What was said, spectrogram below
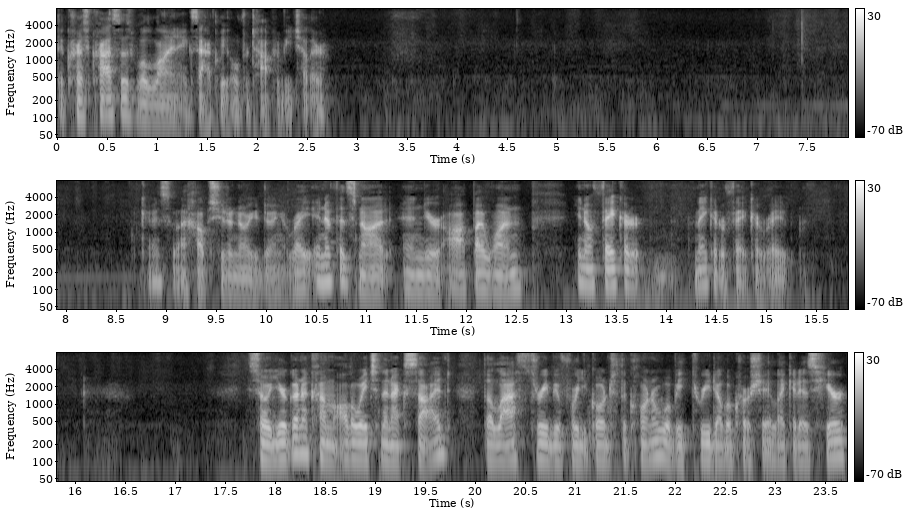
the crisscrosses will line exactly over top of each other. Okay, so that helps you to know you're doing it right. And if it's not, and you're off by one, you know, fake it, or, make it or fake it, right? So you're gonna come all the way to the next side. The last three before you go into the corner will be three double crochet like it is here.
